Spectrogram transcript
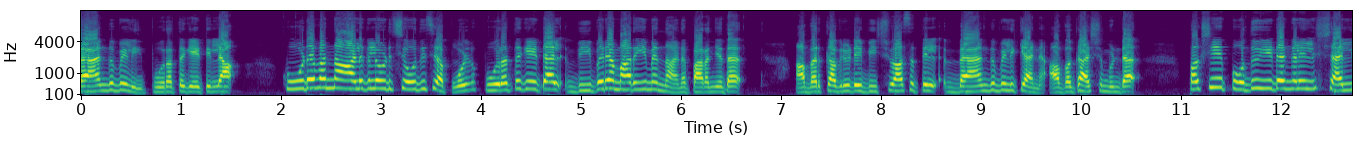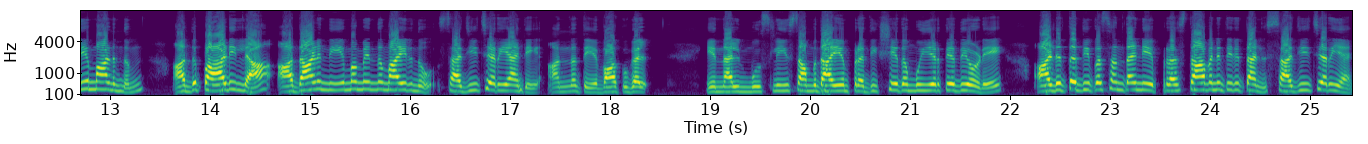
ബാങ്ക് വിളി പുറത്തു കേട്ടില്ല. കൂടെ വന്ന ആളുകളോട് ചോദിച്ചപ്പോൾ പുറത്തു കേട്ടാൽ വിവരമറിയുമെന്നാണ് പറഞ്ഞത്. അവർക്ക് അവരുടെ വിശ്വാസത്തിൽ ബാങ്ക് വിളിക്കാൻ അവകാശമുണ്ട്. പക്ഷേ പൊതു ഇടങ്ങളിൽ ശല്യമാണെന്നും അത് പാടില്ല അതാണ് നിയമമെന്നുമായിരുന്നു സജി ചെറിയാന്റെ അന്നത്തെ വാക്കുകൾ. എന്നാൽ മുസ്ലിം സമുദായം പ്രതിഷേധം ഉയർത്തിയതോടെ അടുത്ത ദിവസം തന്നെ പ്രസ്താവന തിരുത്താൻ സജി ചെറിയാൻ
